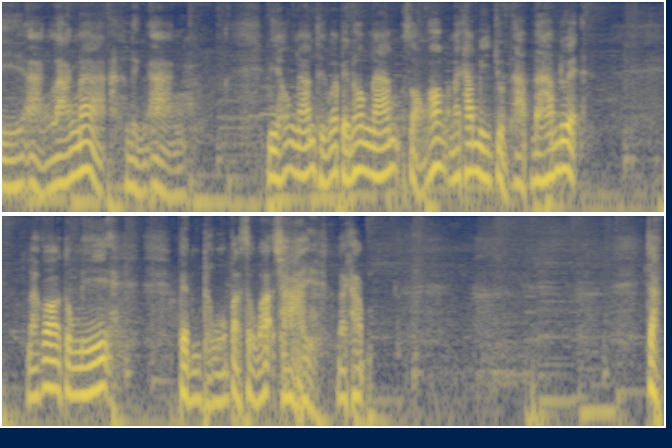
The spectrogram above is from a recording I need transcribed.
มีอ่างล้างหน้าหนึ่งอ่าง มีห้องน้ำถือว่าเป็นห้องน้ำสองห้องนะครับ มีจุดอาบน้ำด้วย แล้วก็ตรงนี้เป็นโถปัสสาวะชายนะครับ จาก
